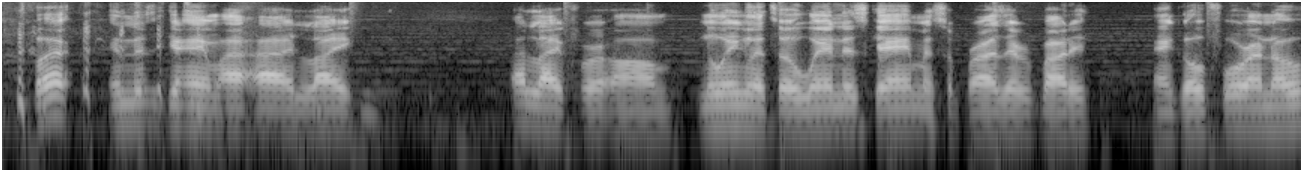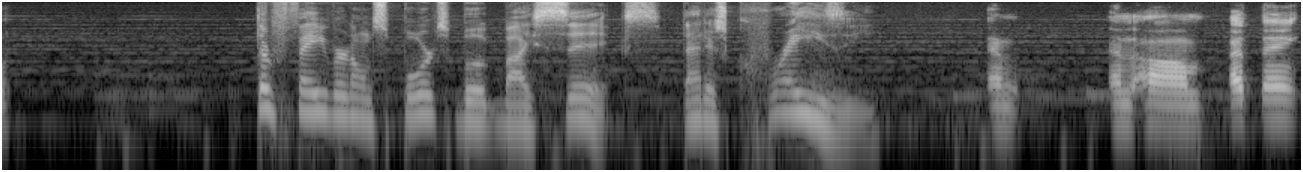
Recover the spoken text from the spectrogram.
but in this game, I, I like I like for um New England to win this game and surprise everybody and go four and oh. zero. They're favored on Sportsbook by 6. That is crazy. And and um I think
